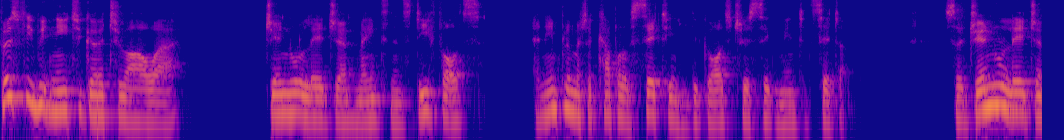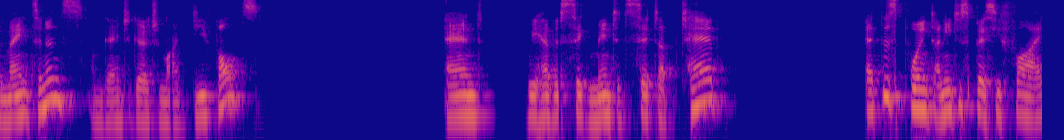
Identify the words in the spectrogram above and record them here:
Firstly, we need to go to our general ledger maintenance defaults and implement a couple of settings with regards to a segmented setup. So general ledger maintenance, I'm going to go to my defaults and we have a segmented setup tab. At this point, I need to specify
